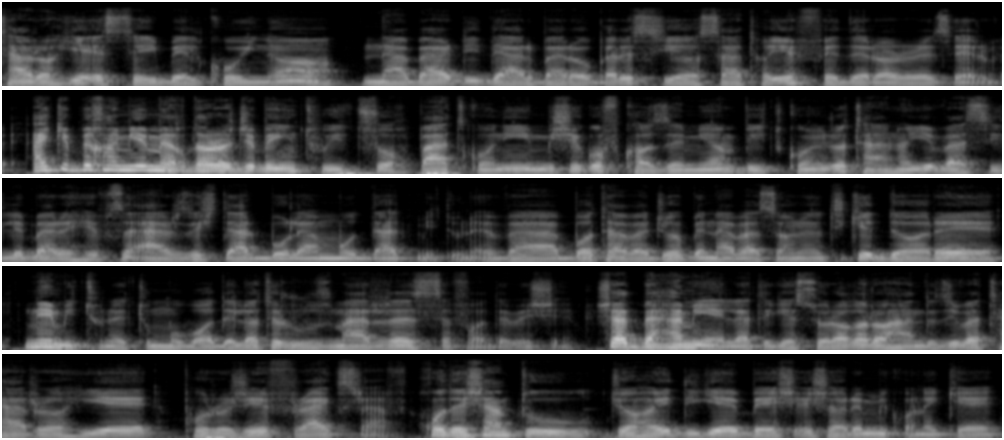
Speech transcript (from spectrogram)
طراحی استیبل کوینا نبردی در برابر سیاست های فدرال رزرو. اگه بخوایم یه مقدار راجع به این توییت صحبت کنیم میشه گفت کاظمیان بیت کوین رو تنها یه وسیله برای حفظ ارزش در بلند مدت می‌دونه و با توجه به نوساناتی که داره نمی‌تونه تو مبادلات روزمره استفاده بشه. شاید به همین علته که سراغ راه اندازی و طراحی پروژه فرکس رفت. خودش هم تو جاهای دیگه بهش اشاره می‌کنه که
